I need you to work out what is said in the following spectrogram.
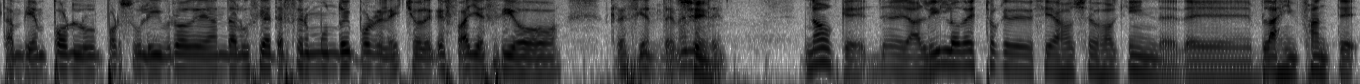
también por, por su libro de Andalucía Tercer Mundo y por el hecho de que falleció recientemente. No, que eh, al hilo de esto que decía José Joaquín de, de Blas Infante,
